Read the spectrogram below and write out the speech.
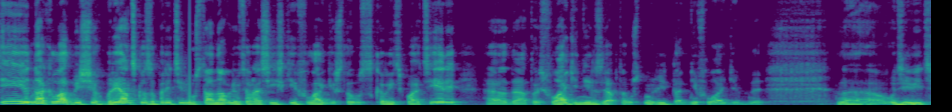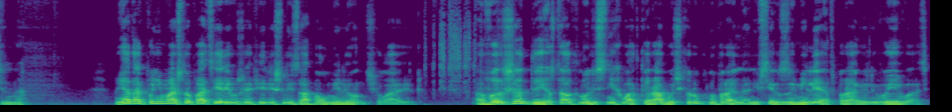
И на кладбищах Брянска запретили устанавливать российские флаги, чтобы скрыть потери да, то есть флаги нельзя, потому что, ну, видите, одни флаги. Да, удивительно. Я так понимаю, что потери уже перешли за полмиллиона человек. А в РЖД столкнулись с нехваткой рабочих рук, ну правильно, они всех замели отправили воевать.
